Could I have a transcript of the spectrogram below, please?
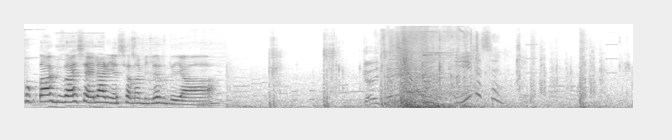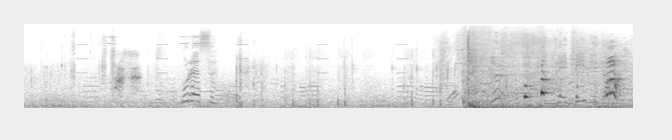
çok daha güzel şeyler yaşanabilirdi ya. İyi misin? Burası. Ve biri daha.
